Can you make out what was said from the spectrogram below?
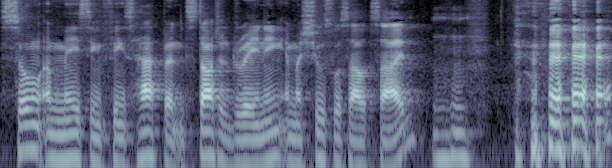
so amazing things happened. It started raining, and my shoes was outside. hmm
